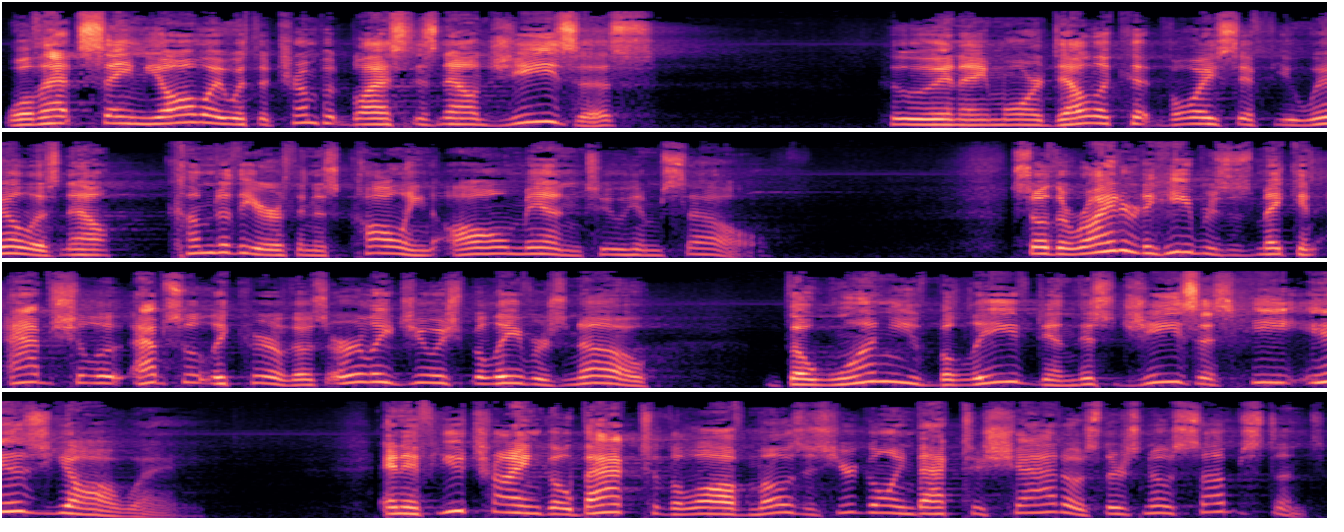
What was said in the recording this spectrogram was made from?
Well, that same Yahweh with the trumpet blast is now Jesus, who, in a more delicate voice, if you will, is now come to the earth and is calling all men to himself. So the writer to Hebrews is making absolute, absolutely clear those early Jewish believers know the one you've believed in, this Jesus, he is Yahweh. And if you try and go back to the law of Moses, you're going back to shadows. There's no substance.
